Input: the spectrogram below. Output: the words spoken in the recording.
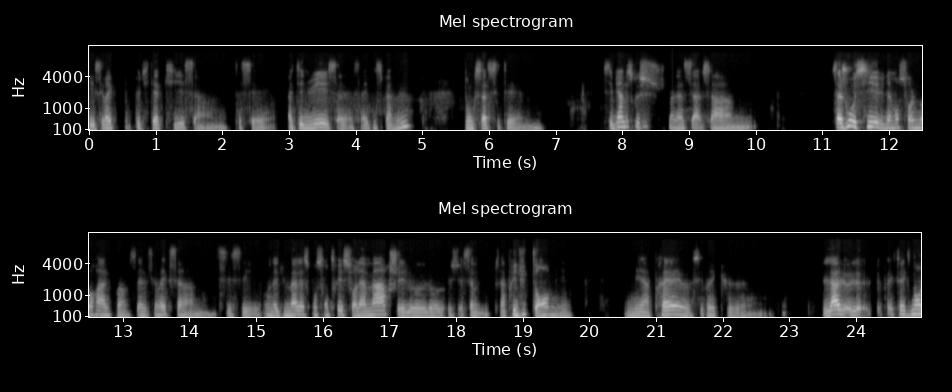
et c'est vrai que petit à petit, ça, s'est atténué et ça, a disparu. Donc ça, c'était c'est bien parce que voilà, ça, ça joue aussi évidemment sur le moral. C'est, vrai que ça, on a du mal à se concentrer sur la marche et ça, a pris du temps, mais, après, euh, c'est vrai que là, effectivement,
